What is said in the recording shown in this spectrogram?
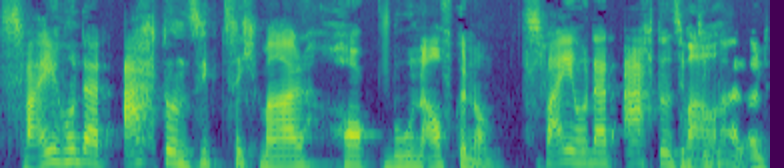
278 Mal Hawkmoon aufgenommen. 278 wow. Mal. Und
